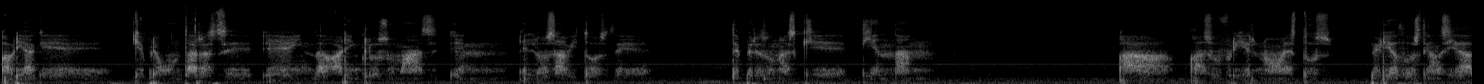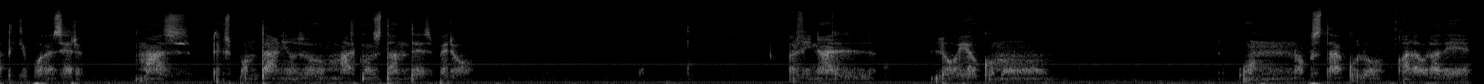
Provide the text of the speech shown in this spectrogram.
Habría que, preguntarse e indagar incluso más en, los hábitos de, personas que tiendan a, a sufrir ¿no? estos periodos de ansiedad que pueden ser más espontáneos o más constantes, pero al final lo veo como un obstáculo a la hora de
